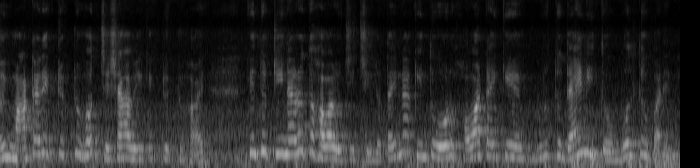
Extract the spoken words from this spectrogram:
ওই মাটার একটু একটু হচ্ছে, স্বাভাবিক একটু একটু হয়। কিন্তু টিনারও তো হওয়ার উচিত ছিল, তাই না? কিন্তু ওর হওয়াটাইকে গুরুত্ব দেয়নি তো, বলতেও পারেনি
